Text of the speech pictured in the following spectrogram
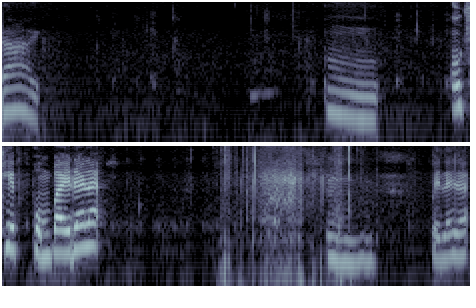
ได้อืมโอเค ผมไปได้แล้วอืม ไปได้แล้ว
